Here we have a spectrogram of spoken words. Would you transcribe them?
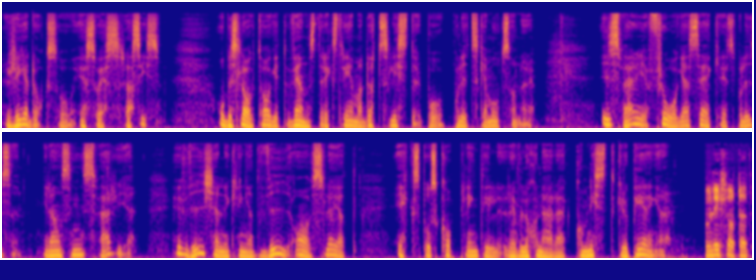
Redox och SOS Rasism och beslagtagit vänsterextrema dödslistor på politiska motståndare. I Sverige frågar Säkerhetspolisen, Granskning Sverige, hur vi känner kring att vi avslöjat Expos koppling till revolutionära kommunistgrupperingar. Men det är klart att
